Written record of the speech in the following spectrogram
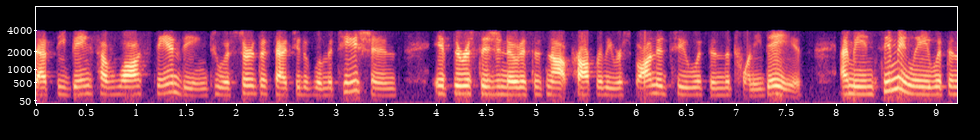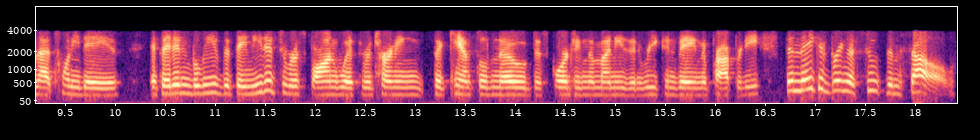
that the banks have lost standing to assert the statute of limitations if the rescission notice is not properly responded to within the 20 days. I mean, seemingly within that 20 days, if they didn't believe that they needed to respond with returning the canceled note, disgorging the monies, and reconveying the property, then they could bring a suit themselves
